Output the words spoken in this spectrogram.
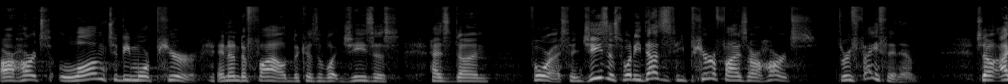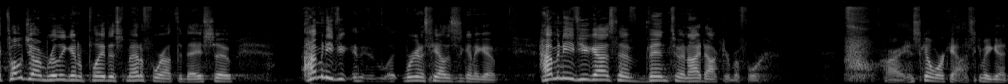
our hearts long to be more pure and undefiled because of what Jesus has done for us. And Jesus, what he does is he purifies our hearts through faith in him. So I told you I'm really going to play this metaphor out today. So, how many of you, we're going to see how this is going to go. How many of you guys have been to an eye doctor before? All right, it's going to work out. It's going to be good.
